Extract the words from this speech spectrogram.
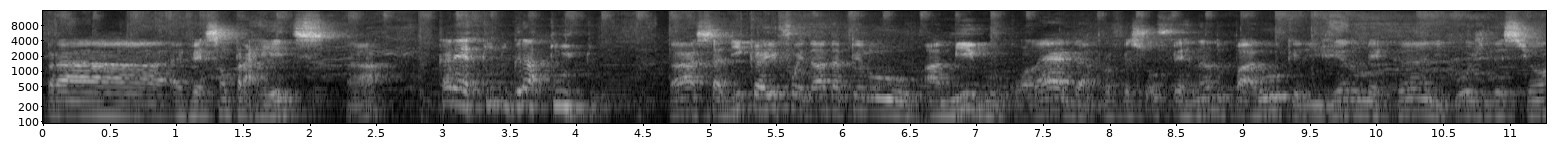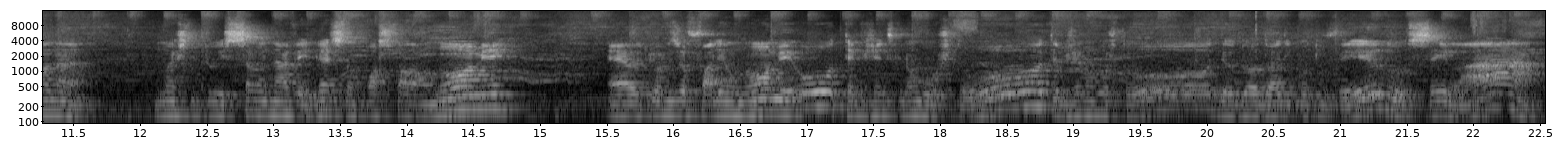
para é, versão para redes, tá? Cara, é tudo gratuito. Tá? Essa dica aí foi dada pelo amigo, colega, professor Fernando Paruca, engenheiro mecânico, hoje leciona uma instituição em Navegantes, não posso falar o nome. É, última vez eu falei um nome, ou oh, teve gente que não gostou, teve gente que não gostou, deu dó de cotovelo, sei lá.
